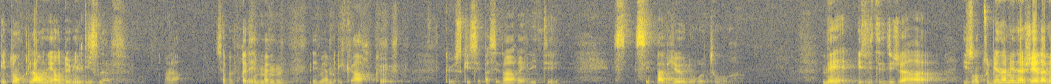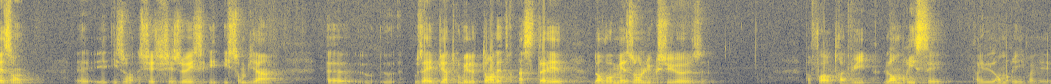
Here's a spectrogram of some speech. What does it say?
et donc là, on est en 2019. Voilà. C'est à peu près les mêmes, les mêmes écarts que, que ce qui s'est passé dans la réalité. C'est pas vieux le retour. Mais ils étaient déjà. Ils ont tout bien aménagé à la maison. Euh, ils ont, chez, eux, ils, sont bien. Euh, vous avez bien trouvé le temps d'être installés dans vos maisons luxueuses. Parfois, on traduit lambrissé. Enfin, il est lambris, voyez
